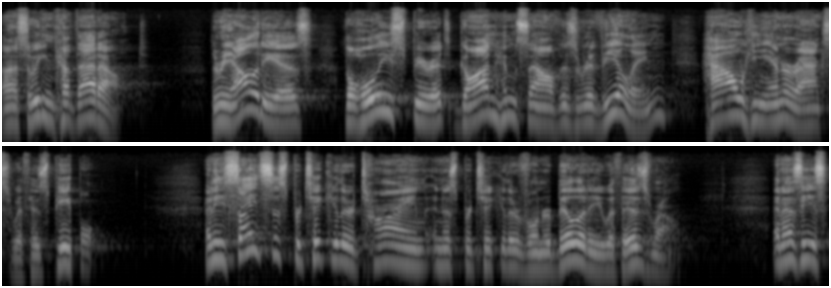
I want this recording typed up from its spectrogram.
Uh, so we can cut that out. The reality is, the Holy Spirit, God Himself, is revealing how he interacts with his people. And he cites this particular time and this particular vulnerability with Israel. And as he's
